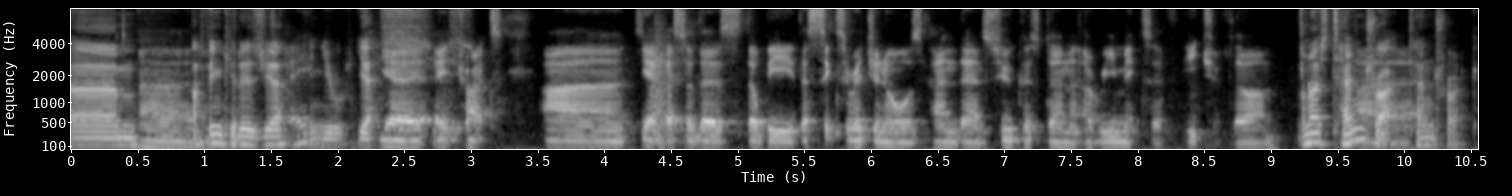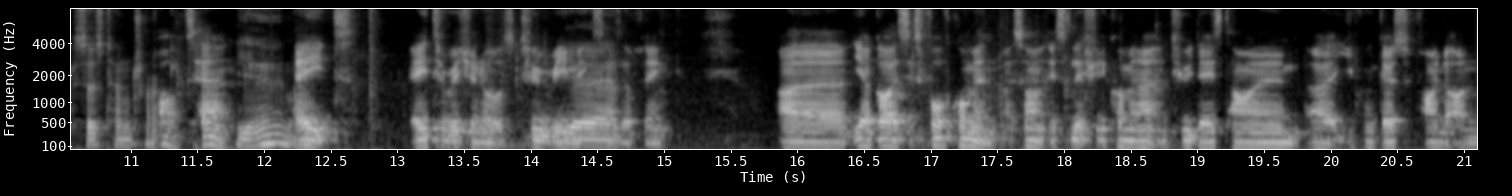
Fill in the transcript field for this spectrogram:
Um, Uh, I think it is. Yeah, think you. Yes. yeah, eight tracks. And yeah, so there's there'll be the six originals, and then Suka's done a remix of each of them. Oh, no, it's ten track. Uh, ten track. It says ten track. Oh, 10. Yeah, man. Eight. Eight originals, two remixes, Yeah. I think. Uh, yeah, guys, it's forthcoming. It's on. It's literally coming out in two days' time. Uh, you can go to find it on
